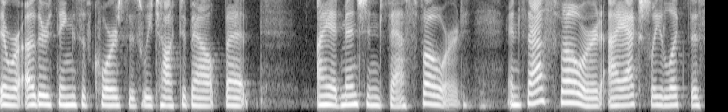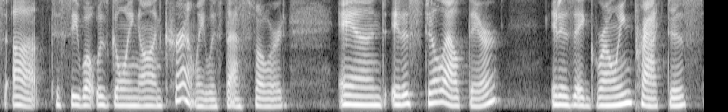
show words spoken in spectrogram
There were other things, of course, as we talked about, but I had mentioned fast forward. And fast forward, I actually looked this up to see what was going on currently with fast forward and it is still out there. It is a growing practice.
